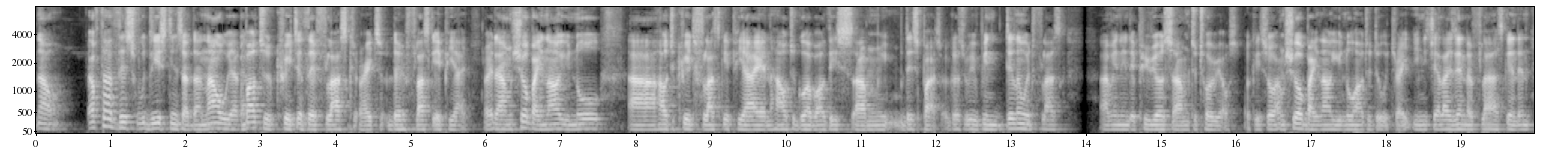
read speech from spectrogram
Now, after this with these things are done now we are about to create the flask right the flask api right i'm sure by now you know uh, how to create flask api and how to go about this um this part because we've been dealing with flask I mean, in the previous um, tutorials. Okay, so I'm sure by now you know how to do it, right? Initializing the flask and then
